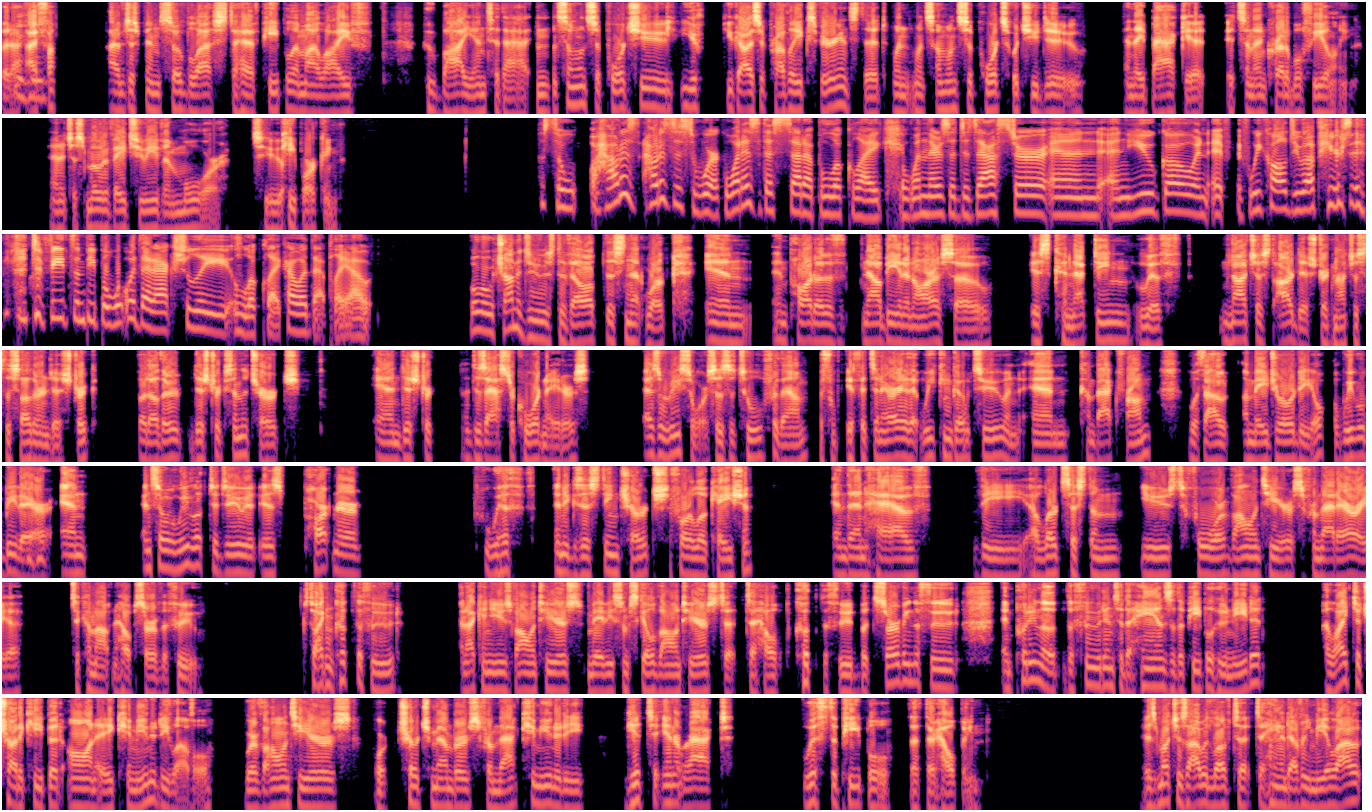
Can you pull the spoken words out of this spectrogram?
But mm-hmm. I, I, I've just been so blessed to have people in my life who buy into that. And when someone supports you, you you guys have probably experienced it. When when someone supports what you do and they back it, it's an incredible feeling, and it just motivates you even more to keep working. So how does how does this work? What does this setup look like when there's a disaster and and you go and if, if we called you up here to, to feed some people, what would that actually look like? How would that play out? Well, what we're trying to do is develop this network and and part of now being an RSO is connecting with not just our district, not just the Southern District, but other districts in the church and district disaster coordinators as a resource, as a tool for them. If, if it's an area that we can go to and, and come back from without a major ordeal, we will be mm-hmm. there. Mm-hmm. And, and so what we look to do is partner with an existing church for a location and then have the LERT system used for volunteers from that area to come out and help serve the food. So I can cook the food and I can use volunteers, maybe some skilled volunteers to, to help cook the food, but serving the food and putting the, the food into the hands of the people who need it, I like to try to keep it on a community level where volunteers or church members from that community get to interact with the people that they're helping. As much as I would love to, to hand every meal out,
